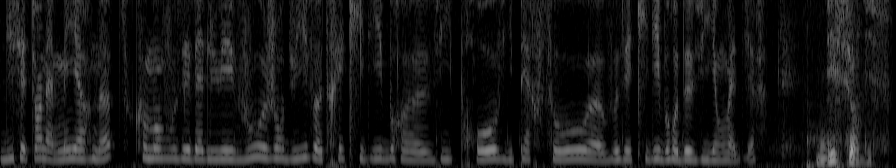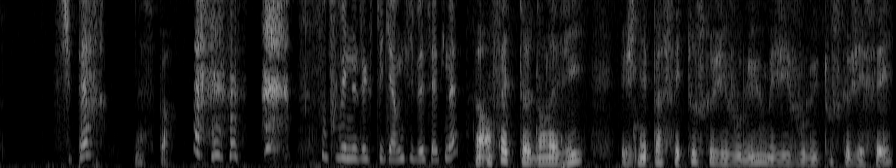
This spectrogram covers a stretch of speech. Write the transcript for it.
10 étant la meilleure note, comment vous évaluez-vous aujourd'hui votre équilibre euh, vie pro, vie perso, euh, vos équilibres de vie, on va dire? 10 sur 10. Super N'est-ce pas? Vous pouvez nous expliquer un petit peu cette note? En fait, dans la vie, je n'ai pas fait tout ce que j'ai voulu, mais j'ai voulu tout ce que j'ai fait.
